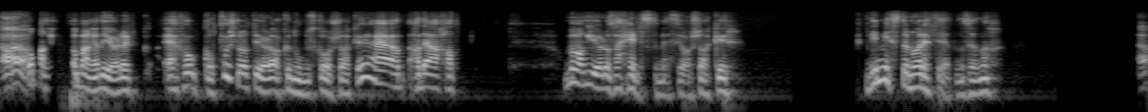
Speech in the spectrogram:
Ja, ja. Og mange, og mange av de gjør det Jeg får godt forstå at de gjør det av økonomiske årsaker. Jeg, hadde jeg hatt Men mange gjør det også av helsemessige årsaker. De mister nå rettighetene sine. Ja.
